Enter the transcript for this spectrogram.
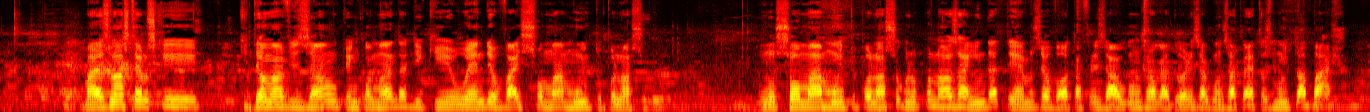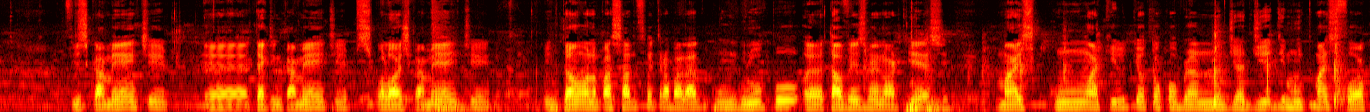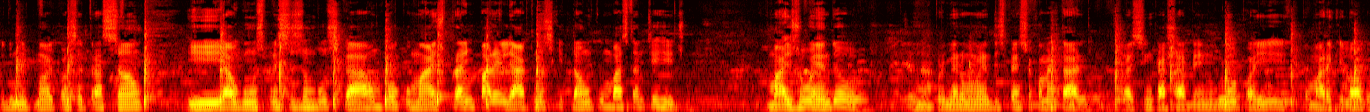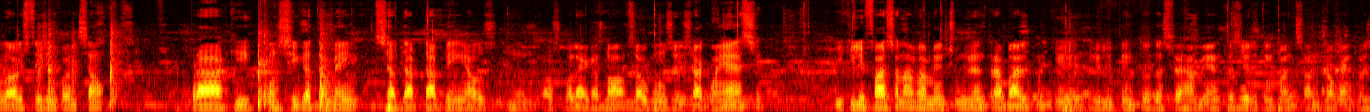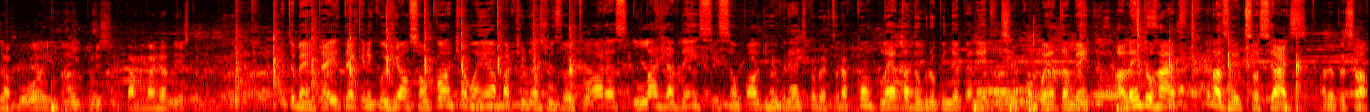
Mas nós temos que que tem uma visão, quem comanda, de que o Wendel vai somar muito para o nosso grupo. No somar muito para o nosso grupo, nós ainda temos, eu volto a frisar, alguns jogadores, alguns atletas muito abaixo. Fisicamente, é, tecnicamente, psicologicamente. Então, ano passado foi trabalhado com um grupo, é, talvez menor que esse, mas com aquilo que eu estou cobrando no dia a dia de muito mais foco, de muito maior concentração, e alguns precisam buscar um pouco mais para emparelhar com os que estão com bastante ritmo. Mas o Wendel, no primeiro momento, dispensa comentário. Vai se encaixar bem no grupo aí, tomara que logo, logo esteja em condição para que consiga também se adaptar bem aos, aos colegas novos, alguns ele já conhece, e que ele faça novamente um grande trabalho, porque ele tem todas as ferramentas e ele tem condição de jogar em coisa boa, e, e por isso ele está no Lajadense também. Muito bem, tá aí o técnico Gelson Conte, amanhã a partir das 18 horas, Lajadense, São Paulo de Rio Grande, cobertura completa do Grupo Independente, você acompanha também, além do rádio, pelas redes sociais. Valeu, pessoal!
